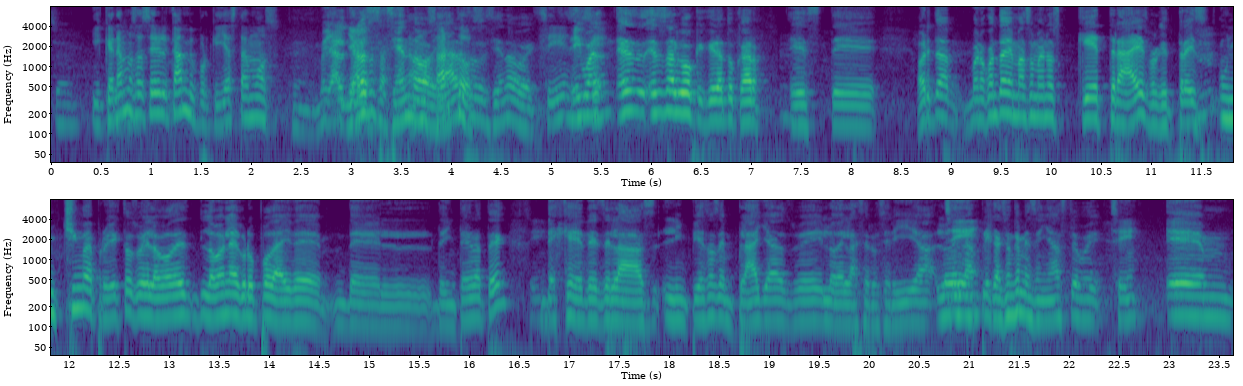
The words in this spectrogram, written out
Sí. Y queremos hacer el cambio porque ya estamos... Sí. Ya, ya Ya lo estás haciendo, ya lo estás haciendo, güey. Sí, sí, Igual, eso es algo que quería tocar. Este. Ahorita, bueno, cuéntame más o menos qué traes, porque traes un chingo de proyectos, güey. Lo, de- lo veo en el grupo de ahí de, del- de Integratec. Sí. De que desde las limpiezas en playas, güey, lo de la cervecería, lo Sí. de la aplicación que me enseñaste, güey. Sí. Em,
